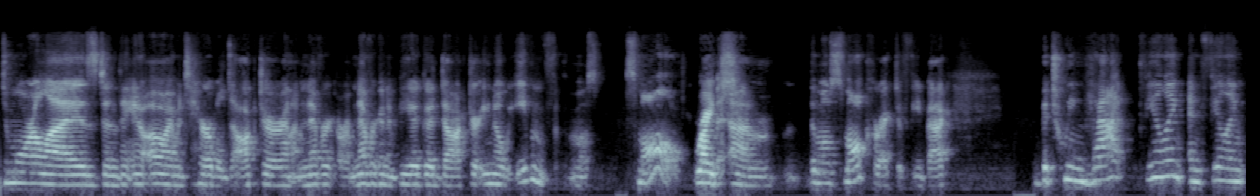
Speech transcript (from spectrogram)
demoralized and thinking, oh, I'm a terrible doctor and I'm never or I'm never going to be a good doctor. You know, even for the most small, right, um, the most small corrective feedback. Between that feeling and feeling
